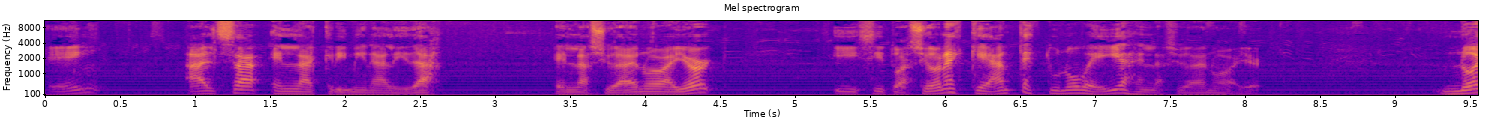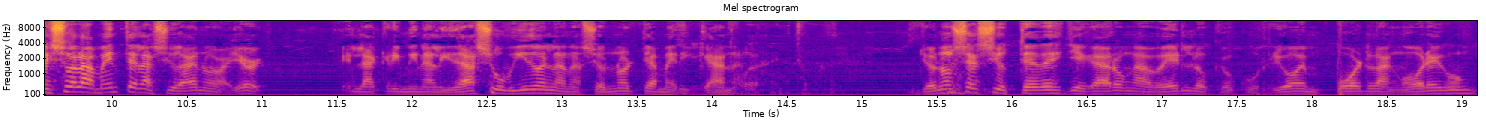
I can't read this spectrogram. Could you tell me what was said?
en alza en la criminalidad en la ciudad de Nueva York y situaciones que antes tú no veías en la ciudad de Nueva York. No es solamente la ciudad de Nueva York, la criminalidad ha subido en la nación norteamericana. Yo no sé si ustedes llegaron a ver lo que ocurrió en Portland, Oregon,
